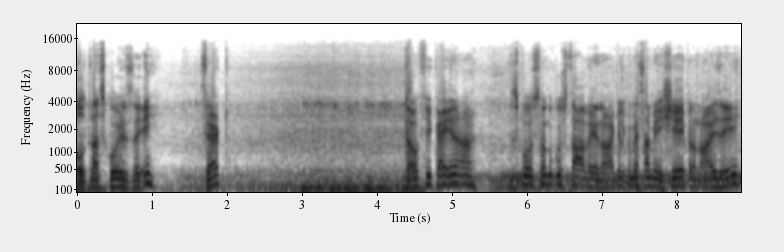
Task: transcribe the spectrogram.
Outras coisas aí Certo? Então fica aí na disposição do Gustavo aí Na hora que ele começar a mexer pra nós aí.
